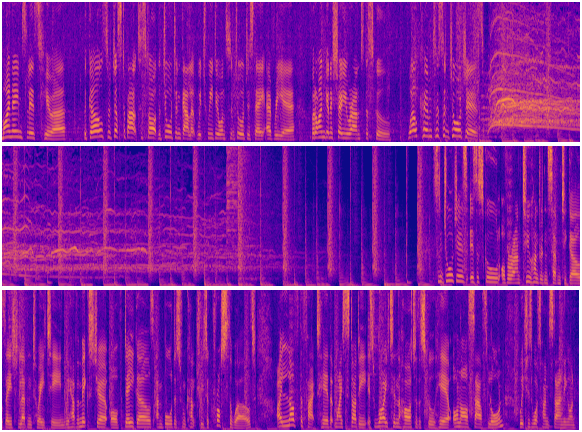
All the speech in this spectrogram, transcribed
My name's Liz Hewer. The girls are just about to start the Georgian Gallop, which we do on St George's Day every year, but I'm going to show you around to the school. Welcome to St George's. St George's is a school of around 270 girls aged 11 to 18. We have a mixture of day girls and boarders from countries across the world. I love the fact here that my study is right in the heart of the school here on our south lawn, which is what I'm standing on.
